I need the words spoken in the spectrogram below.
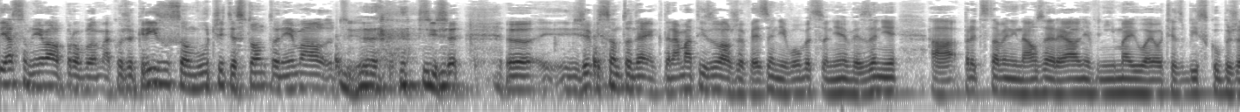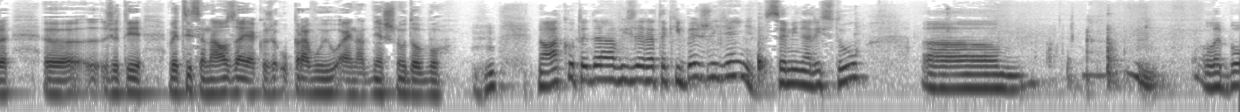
ja som nemal problém, akože krízu som určite z tomto nemal, či, mhm. čiže e, že by som to nejak dramatizoval, že väzenie vôbec to nie je väzenie a predstavení naozaj reálne vnímajú aj otec biskup, že, e, že tie veci sa naozaj akože upravujú aj na dnešnú dobu. Mhm. No ako teda vyzerá taký bežný deň seminaristu? Um, lebo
